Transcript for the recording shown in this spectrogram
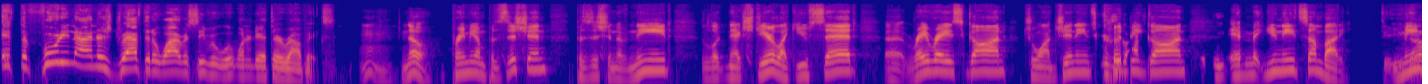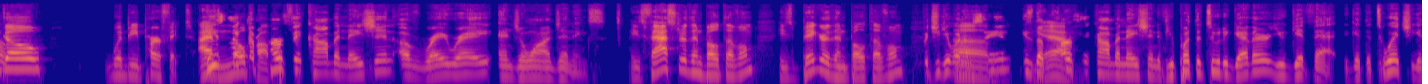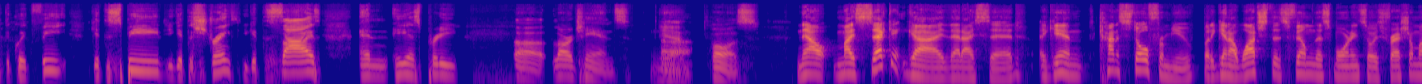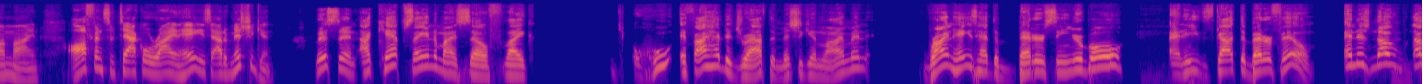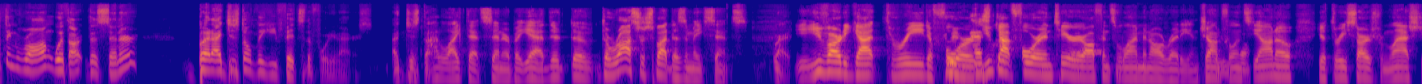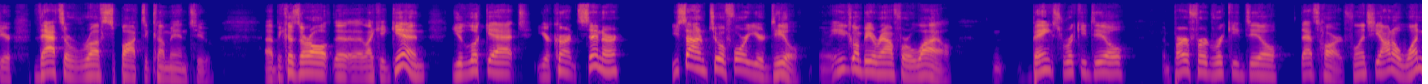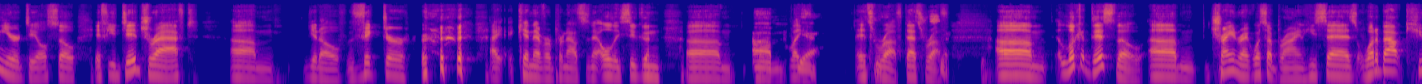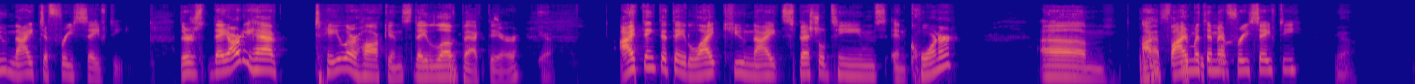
if the 49ers drafted a wide receiver with one of their third round picks? Mm, no premium position, position of need. Look next year, like you said, uh, Ray Ray's gone. Jauan Jennings could be gone. It, you need somebody. You go. Mingo would be perfect. I He's have like no the problem. perfect combination of Ray Ray and Jauan Jennings. He's faster than both of them. He's bigger than both of them. But you get what Um, I'm saying? He's the yeah. perfect combination. If you put the two together, you get that. You get the twitch, you get the quick feet, you get the speed, you get the strength, you get the size, and he has pretty uh large hands. Yeah. Uh, pause. Now, my second guy that I said, again, kind of stole from you, but again, I watched this film this morning, so he's fresh on my mind. Offensive tackle Ryan Hayes out of Michigan. Listen, I kept saying to myself, like, who if I had to draft a Michigan lineman, Ryan Hayes had the better senior bowl and he's got the better film. And there's no Mm. nothing wrong with our, the center, but I just don't think he fits the 49ers. I just I like that center, but yeah, the the, the roster spot doesn't make sense. Right. You've already got three to four. You've got four interior offensive linemen already, and John. Feliciano, your three stars from last year. That's a rough spot to come into, uh, because they're all uh, like again. You look at your current center. You sign him to a four-year deal. He's going to be around for a while. Banks rookie deal, Burford rookie deal. That's hard. Feliciano one-year deal. So if you did draft, um, you know Victor, I can never pronounce his name. Oli Sugun, um, Um, like, yeah, it's rough. That's rough. Um, look at this though. Um, train wreck. what's up, Brian? He says, "What about Q Knight to free safety?" There's they already have Tayler Hawkins. They love back there. Yeah. I think that they like Q Knight special teams and corner. Um, I'm fine with him at free safety.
